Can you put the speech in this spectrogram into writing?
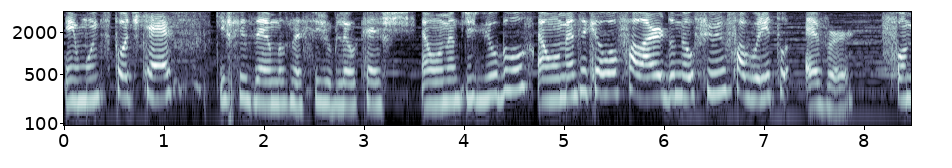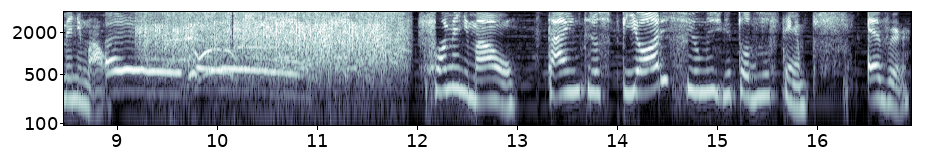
em muitos podcasts que fizemos nesse Jubileu Cast. É um momento de júbilo. É um momento em que eu vou falar do meu filme favorito ever: Fome Animal. Fome Animal está entre os piores filmes de todos os tempos. Ever.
